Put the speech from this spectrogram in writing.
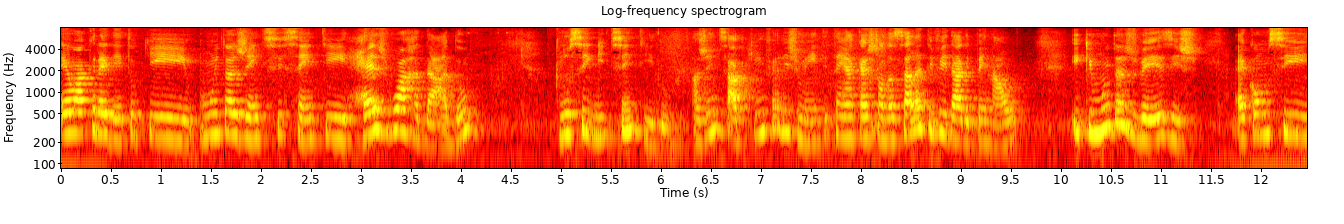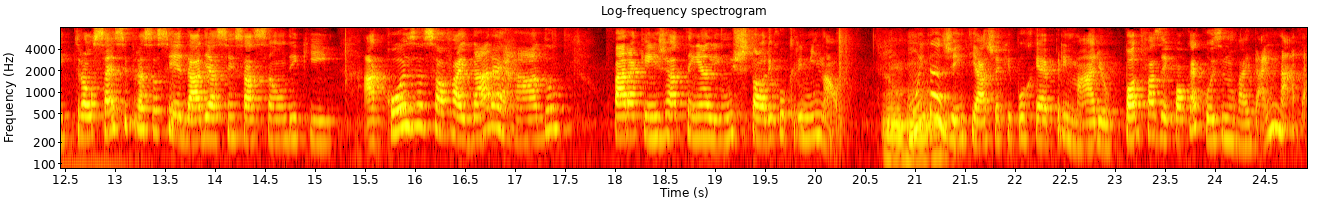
Eu acredito que muita gente se sente resguardado no seguinte sentido. A gente sabe que, infelizmente, tem a questão da seletividade penal e que muitas vezes é como se trouxesse para a sociedade a sensação de que a coisa só vai dar errado para quem já tem ali um histórico criminal. Uhum. Muita gente acha que porque é primário pode fazer qualquer coisa e não vai dar em nada.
